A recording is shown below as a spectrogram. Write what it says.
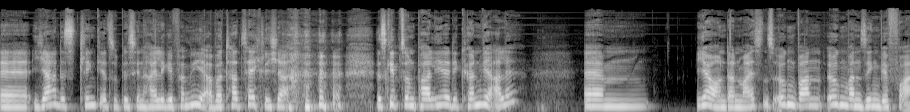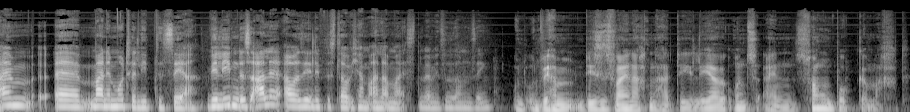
Äh, ja, das klingt jetzt so ein bisschen heilige Familie, aber tatsächlich ja. es gibt so ein paar Lieder, die können wir alle. Ähm, ja, und dann meistens irgendwann, irgendwann singen wir. Vor allem, äh, meine Mutter liebt es sehr. Wir lieben das alle, aber sie liebt es, glaube ich, am allermeisten, wenn wir zusammen singen. Und, und wir haben, dieses Weihnachten hat die Lea uns ein Songbook gemacht.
